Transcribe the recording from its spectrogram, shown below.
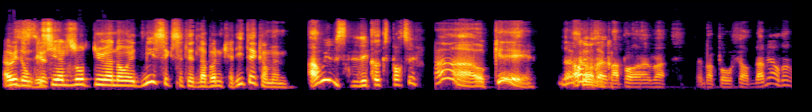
Ah oui, donc euh, si elles ont tenu un an et demi, c'est que c'était de la bonne qualité quand même. Ah oui, mais c'était des coques sportifs. Ah, ok. Ah D'accord, bah, elle d'accord. m'a pas, elle m'a- pas offert de la merde. hein.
